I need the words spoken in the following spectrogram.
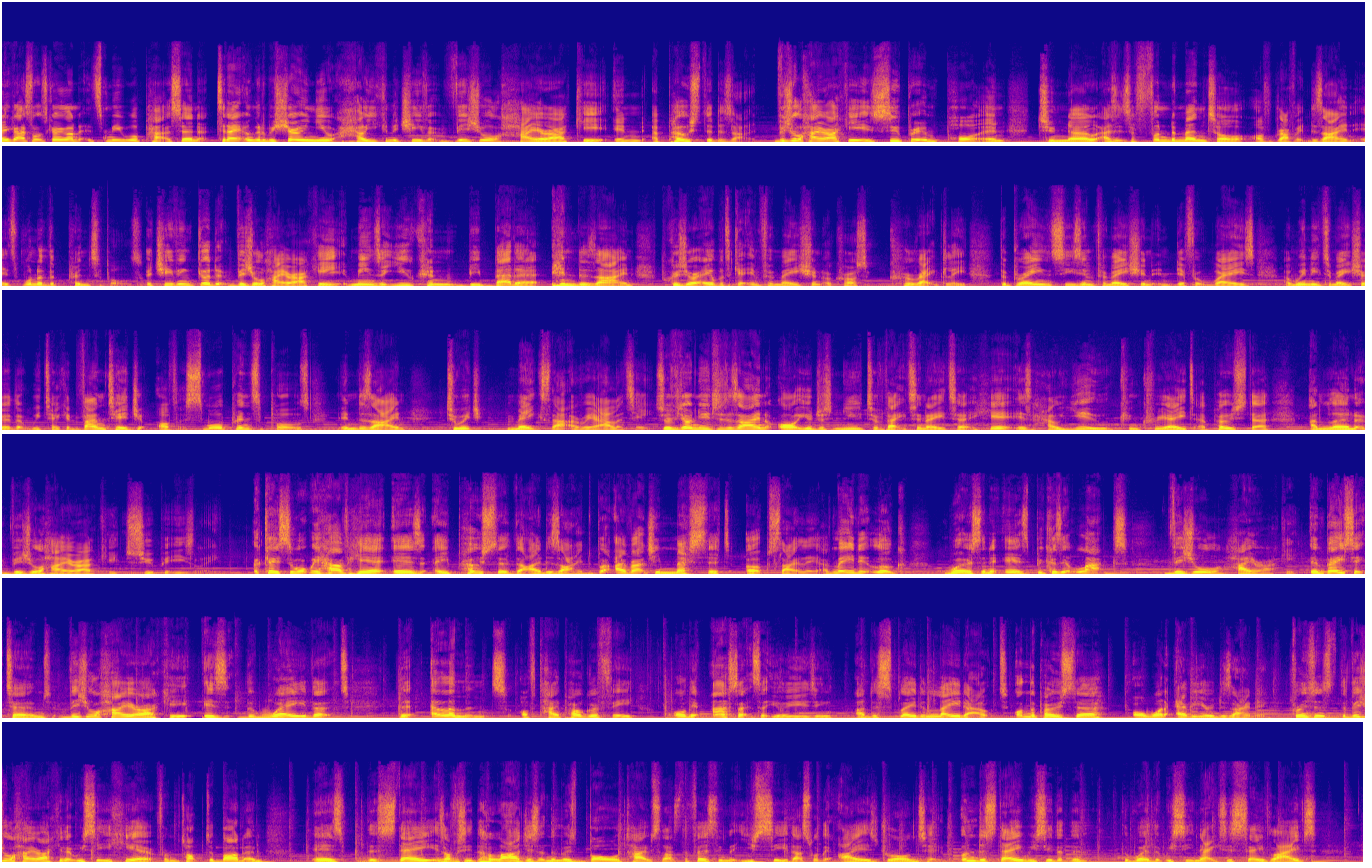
Hey guys, what's going on? It's me, Will Paterson. Today I'm going to be showing you how you can achieve visual hierarchy in a poster design. Visual hierarchy is super important to know as it's a fundamental of graphic design. It's one of the principles. Achieving good visual hierarchy means that you can be better in design because you're able to get information across correctly. The brain sees information in different ways, and we need to make sure that we take advantage of small principles in design to which makes that a reality. So if you're new to design or you're just new to Vectornator, here is how you can create a poster and learn visual hierarchy super easily. Okay, so what we have here is a poster that I designed, but I've actually messed it up slightly. I've made it look worse than it is because it lacks visual hierarchy. In basic terms, visual hierarchy is the way that the elements of typography or the assets that you're using are displayed and laid out on the poster or whatever you're designing. For instance, the visual hierarchy that we see here from top to bottom is the stay is obviously the largest and the most bold type. So that's the first thing that you see. That's what the eye is drawn to. Under stay, we see that the, the word that we see next is save lives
